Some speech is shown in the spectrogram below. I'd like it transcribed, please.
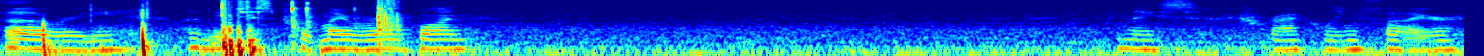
Alrighty, let me just put my robe on. Nice crackling fire.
